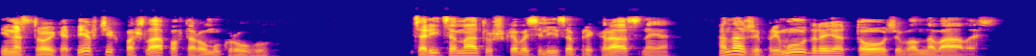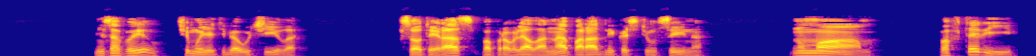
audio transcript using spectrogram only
и настройка певчих пошла по второму кругу. Царица-матушка Василиса Прекрасная, она же Премудрая, тоже волновалась. «Не забыл, чему я тебя учила?» В сотый раз поправляла она парадный костюм сына. «Ну, мам, повтори».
